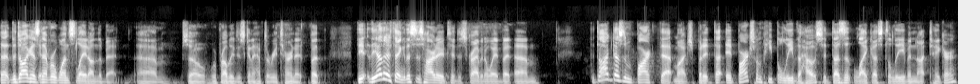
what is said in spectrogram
Uh, the dog has never once laid on the bed, um, so we're probably just going to have to return it. But the the other thing, this is harder to describe in a way, but um, the dog doesn't bark that much, but it it barks when people leave the house. It doesn't like us to leave and not take her,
